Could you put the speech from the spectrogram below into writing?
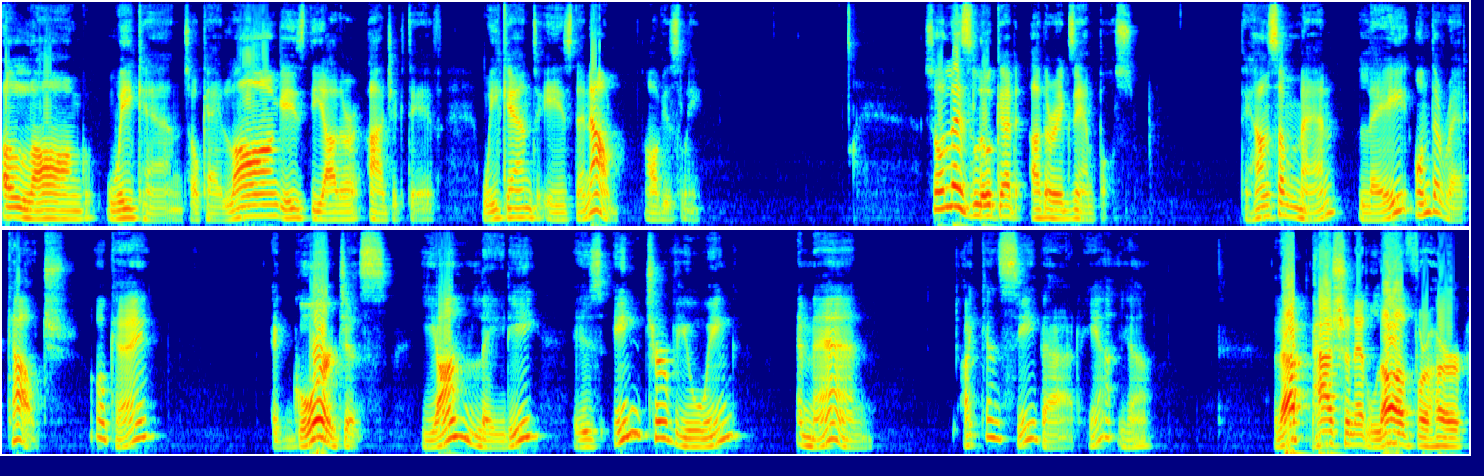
a long weekend. Okay, long is the other adjective. Weekend is the noun, obviously. So let's look at other examples. The handsome man lay on the red couch. Okay. A gorgeous young lady is interviewing a man. I can see that. Yeah, yeah. That passionate love for her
